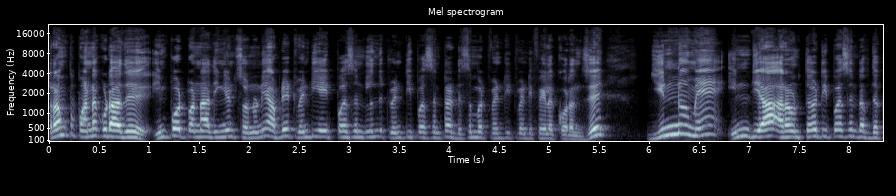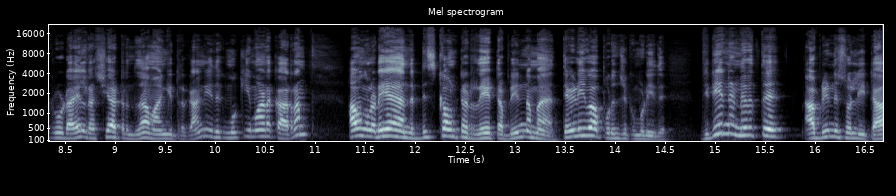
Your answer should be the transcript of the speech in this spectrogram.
ட்ரம்ப் பண்ணக்கூடாது இம்போர்ட் பண்ணாதீங்கன்னு சொன்னோன்னே அப்படியே டுவெண்ட்டி எயிட் பர்சன்ட்லேருந்து டுவெண்ட்டி பர்சன்ட்டாக டிசம்பர் டுவெண்ட்டி டுவெண்ட்டி ஃபைவ்ல குறைஞ்சு இன்னுமே India around thirty percent of the crude oil ரஷ்யாட்டிருந்து தான் வாங்கிட்டு இருக்காங்க. இதுக்கு முக்கியமான காரணம் அவங்களுடைய அந்த டிஸ்கவுண்டட் ரேட் அப்படின்னு நம்ம தெளிவாக புரிஞ்சுக்க முடியுது. திடீர்னு நிறுத்து அப்படின்னு சொல்லிட்டா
